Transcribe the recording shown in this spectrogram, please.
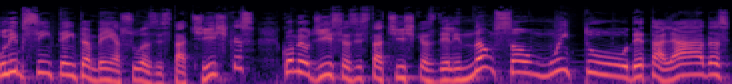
O Libsyn tem também as suas estatísticas, como eu disse, as estatísticas dele não são muito detalhadas,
